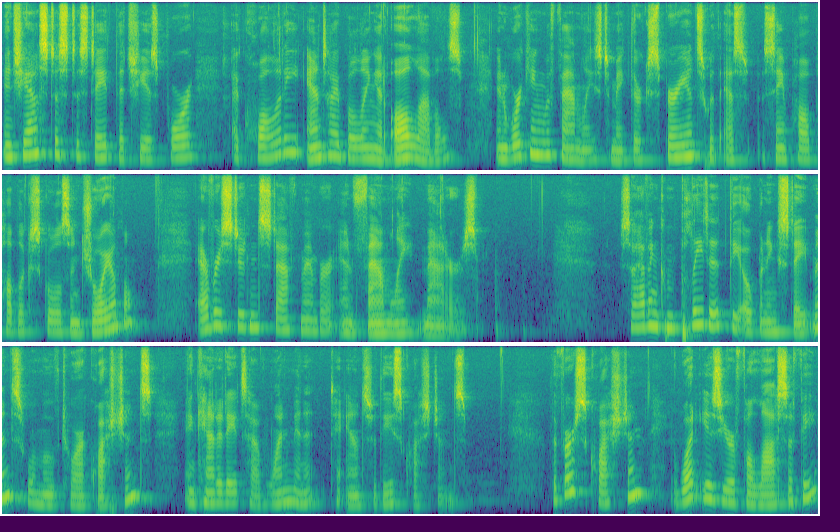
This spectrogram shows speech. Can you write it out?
and she asked us to state that she is for equality, anti-bullying at all levels, and working with families to make their experience with St. Paul Public Schools enjoyable. Every student, staff member, and family matters. So having completed the opening statements, we'll move to our questions, and candidates have one minute to answer these questions. The first question, what is your philosophy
